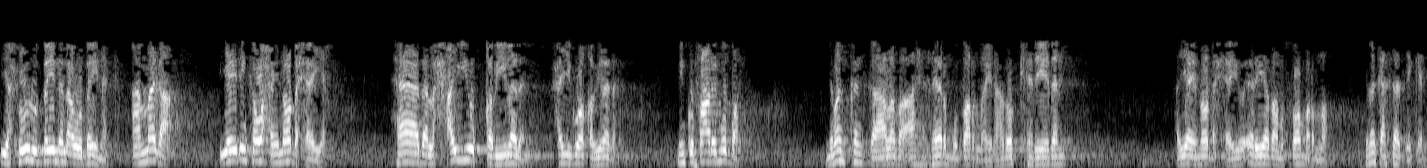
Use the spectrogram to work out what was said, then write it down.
yaxuulu baynana wa baynak. Annaga iyo idinka waxa inoo dhexeeya haada alxayu qabiiladan. Xayigu waa qabiilada. Min kufaari mudar nimankan gaalada ah reer mudar la yidhaahdo kadeedan ayaa inoo dhexeeya o ereyadaanu soo marno. Nimankaasaa degan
